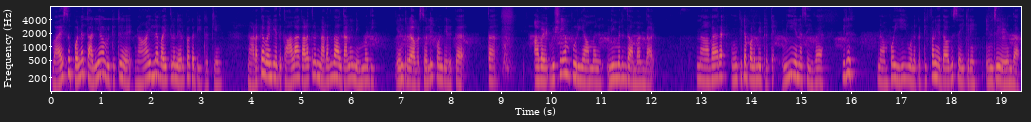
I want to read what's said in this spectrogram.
வயசு பொண்ணை தனியாக விட்டுட்டு நான் இல்லை வயிற்றில் நெருப்பை கட்டிகிட்டு இருக்கேன். நடக்க வேண்டியது காலாகாலத்தில் நடந்தால் தானே நிம்மதி என்று அவர் சொல்லி கொண்டிருக்க த அவள் விஷயம் புரியாமல் நிமிர்ந்து அமர்ந்தாள். நான் வேற உன்கிட்ட புலம்பிட்டு இருக்கேன் நீ என்ன செய்வ? இரு நான் போய் உனக்கு டிஃபன் ஏதாவது செய்கிறேன் என்று எழுந்தார்.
